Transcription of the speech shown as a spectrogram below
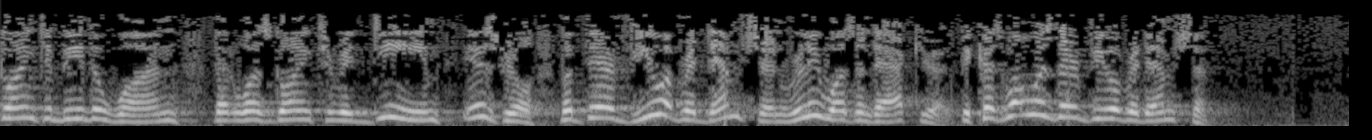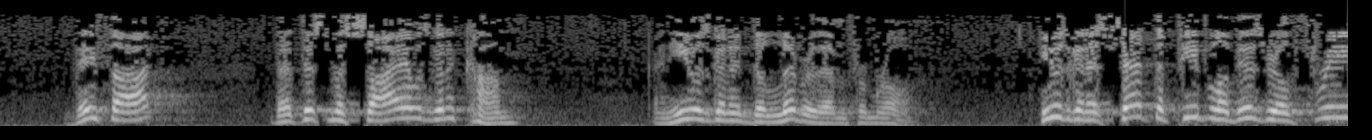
going to be the one that was going to redeem Israel. But their view of redemption really wasn't accurate. Because what was their view of redemption? They thought that this Messiah was going to come and he was going to deliver them from Rome. He was going to set the people of Israel free,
